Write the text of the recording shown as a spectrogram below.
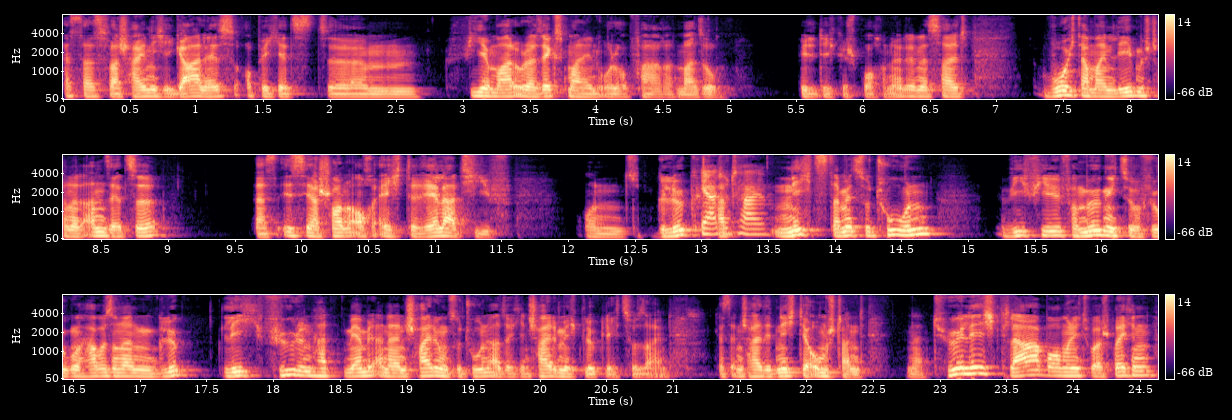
dass das wahrscheinlich egal ist, ob ich jetzt ähm, viermal oder sechsmal in Urlaub fahre, mal so bildlich gesprochen. Ne? Denn das ist halt, wo ich da meinen Lebensstandard ansetze, das ist ja schon auch echt relativ. Und Glück ja, hat nichts damit zu tun, wie viel Vermögen ich zur Verfügung habe, sondern glücklich fühlen hat mehr mit einer Entscheidung zu tun. Also ich entscheide mich glücklich zu sein. Das entscheidet nicht der Umstand. Natürlich, klar, brauchen wir nicht drüber sprechen.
